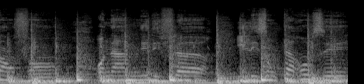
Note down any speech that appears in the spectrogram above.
Enfants. On a amené des fleurs, ils les ont arrosées.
